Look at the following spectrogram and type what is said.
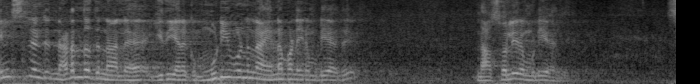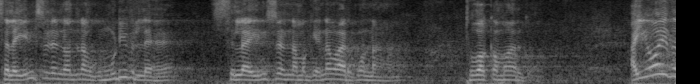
இன்சிடென்ட் நடந்ததுனால இது எனக்கு முடிவுன்னு நான் என்ன பண்ணிட முடியாது? நான் சொல்லிட முடியாது. சில இன்சிடென்ட் வந்து நமக்கு முடிவில்லை. சில இன்சிடென்ட் நமக்கு என்னவா இருக்கும்னா துவக்கமாக இருக்கும். ஐயோ இது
